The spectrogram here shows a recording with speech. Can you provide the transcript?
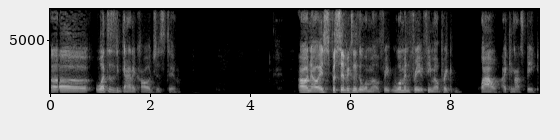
uh, what does the gynecologist do? Oh no, it's specifically the woman free woman free female pre. Wow, I cannot speak.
